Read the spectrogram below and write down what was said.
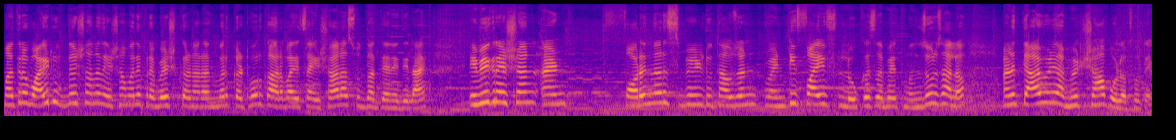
मात्र वाईट उद्देशानं देशामध्ये प्रवेश करणाऱ्यांवर कठोर कारवाईचा इशारा सुद्धा त्यांनी दिलाय. Immigration and foreigners bill two thousand twenty five लोकसभेत मंजूर झालं आणि त्यावेळी अमित शहा बोलत होते.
